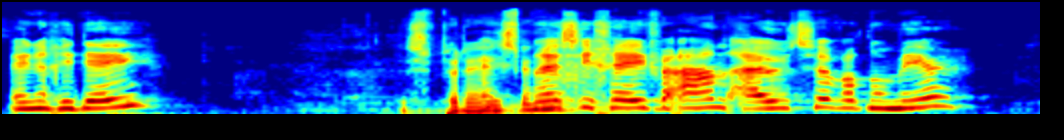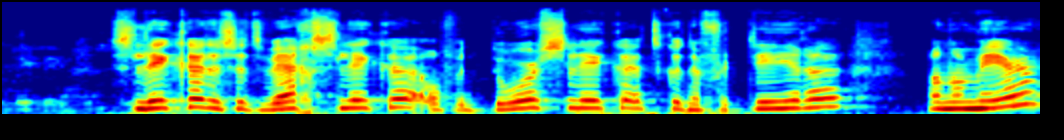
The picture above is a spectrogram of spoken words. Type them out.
Enig idee? De spreken. Expressie geven aan, uiten, wat nog meer? Slikken, dus het wegslikken of het doorslikken, het kunnen verteren. Wat nog meer?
